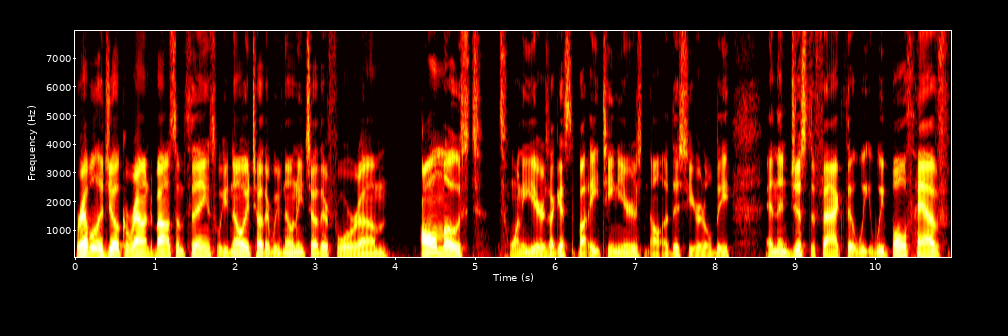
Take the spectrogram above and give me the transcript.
we're able to joke around about some things. We know each other. We've known each other for um, almost 20 years. I guess about 18 years uh, this year it'll be. And then just the fact that we we both have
